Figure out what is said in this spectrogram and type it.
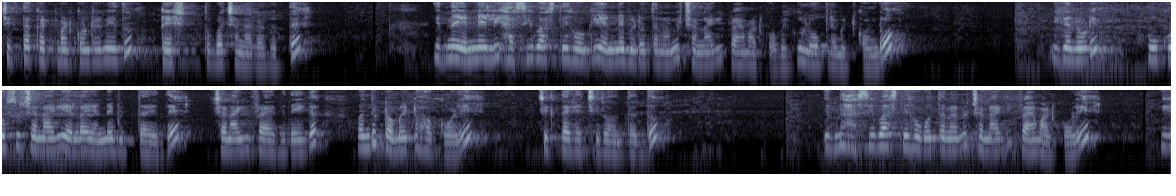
ಚಿಕ್ಕದಾಗಿ ಕಟ್ ಮಾಡ್ಕೊಂಡ್ರೇ ಇದು ಟೇಸ್ಟ್ ತುಂಬ ಚೆನ್ನಾಗಾಗುತ್ತೆ. ಇದನ್ನ ಎಣ್ಣೆಯಲ್ಲಿ ಹಸಿ ವಾಸನೆ ಹೋಗಿ ಎಣ್ಣೆ ಬಿಡೋ ತನಕ ಚೆನ್ನಾಗಿ ಫ್ರೈ ಮಾಡ್ಕೋಬೇಕು, ಲೋ ಫ್ಲೇಮ್ ಇಟ್ಕೊಂಡು. ಈಗ ನೋಡಿ ಹೂಕೋಸು ಚೆನ್ನಾಗಿ ಎಲ್ಲ ಎಣ್ಣೆ ಬಿಡ್ತಾ ಇದೆ. ಚೆನ್ನಾಗಿ ಫ್ರೈ ಆಗಿದೆ. ಈಗ ಒಂದು ಟೊಮೆಟೊ ಹಾಕ್ಕೊಳ್ಳಿ ಚಿಕ್ಕದಾಗಿ ಹೆಚ್ಚಿರೋ ಅಂಥದ್ದು ಇದನ್ನ ಹಸಿ ವಾಸನೆ ಹೋಗೋ ತನಕ ಚೆನ್ನಾಗಿ ಫ್ರೈ ಮಾಡ್ಕೊಳ್ಳಿ. ಈಗ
